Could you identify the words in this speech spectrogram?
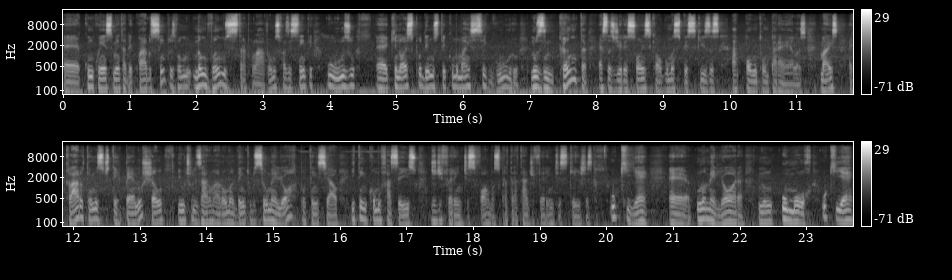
é, com conhecimento adequado, sempre vamos, não vamos extrapolar, vamos fazer sempre o uso é, que nós podemos ter como mais seguro. Nos encanta essas direções que algumas pesquisas apontam para elas, mas, é claro, temos de ter pé no chão e utilizar um aroma dentro do seu melhor potencial e tem como fazer isso de diferentes formas para tratar diferentes queixas. O que é, é uma melhora no humor? O que é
